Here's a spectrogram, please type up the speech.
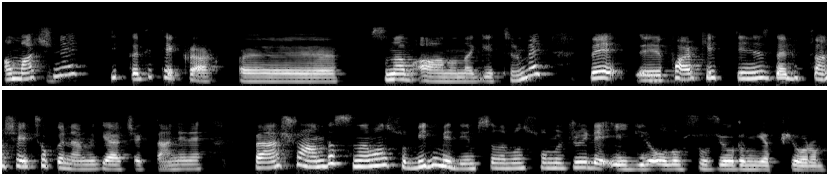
Amaç ne? Dikkati tekrar e, sınav anına getirmek ve e, fark ettiğinizde lütfen şey çok önemli gerçekten. Yani ben şu anda sınavın su bilmediğim sınavın sonucuyla ilgili olumsuz yorum yapıyorum.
